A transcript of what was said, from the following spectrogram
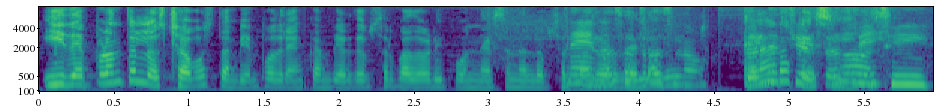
Y de pronto los chavos también podrían cambiar de observador y ponerse en el observador del nosotros adulto. no. Claro No es que cierto, sí. No, sí.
